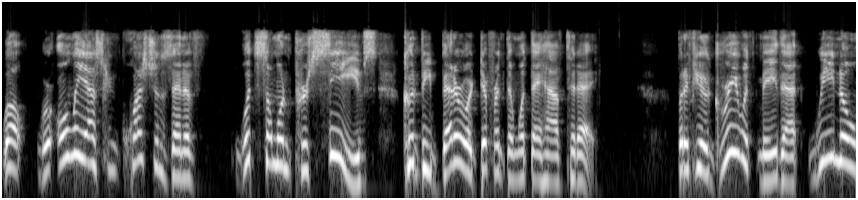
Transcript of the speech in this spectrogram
Well, we're only asking questions then of what someone perceives could be better or different than what they have today. But if you agree with me that we know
